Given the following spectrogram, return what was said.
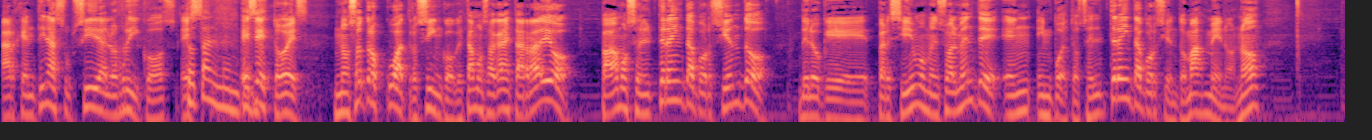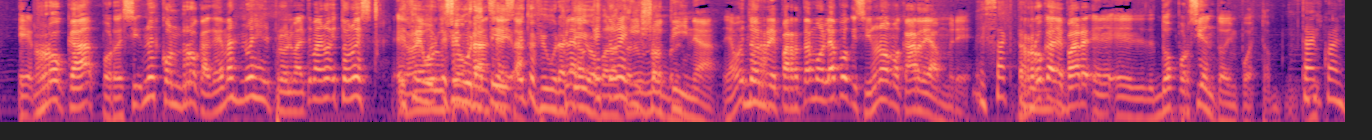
Argentina subsidia a los ricos, es, Totalmente. es esto, es nosotros cuatro, cinco que estamos acá en esta radio, pagamos el 30% de lo que percibimos mensualmente en impuestos, el 30%, más o menos, ¿no? Eh, Roca, por decir, no es con Roca, que además no es el problema. El tema no, esto no es, eh, Es figu- revolución es figurativo, francesa. esto es figurativo Claro, esto para no es guillotina. Digamos, esto es repartámosla porque si no nos vamos a cagar de hambre. Exactamente. Roca de pagar el, el 2% de impuestos. Tal cual.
